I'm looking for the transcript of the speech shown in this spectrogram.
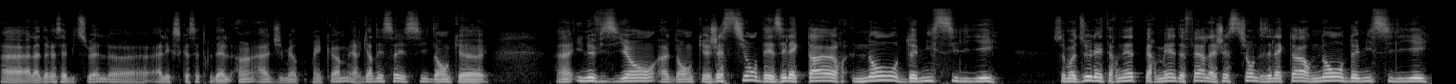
Euh, à l'adresse habituelle, alexcossetrudel1 à gmail.com. Et regardez ça ici. Donc, hein, Innovision, donc gestion des électeurs non domiciliés ce module Internet permet de faire la gestion des électeurs non domiciliés.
